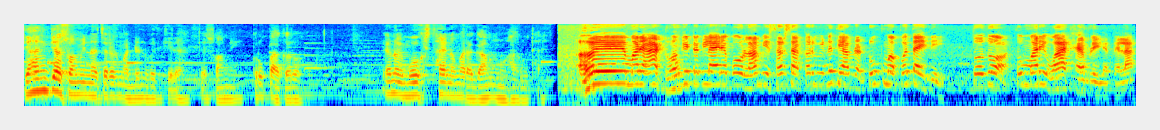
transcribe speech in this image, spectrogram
ત્યાં ત્યાં સ્વામીના ચરણમાં દંડવત કર્યા કે સ્વામી, કૃપા કરો. એનો મોક્ષ થાય ને અમારા ગામનું સારું થાય. હવે મારે આ ઢોંગી ટકલા અરે બહુ લાંબી ચર્ચા કરવી નથી, આપણે ટૂંકમાં પતાઈ દઈ. તો જો, તું મારી વાત સાંભળી લે પેલા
